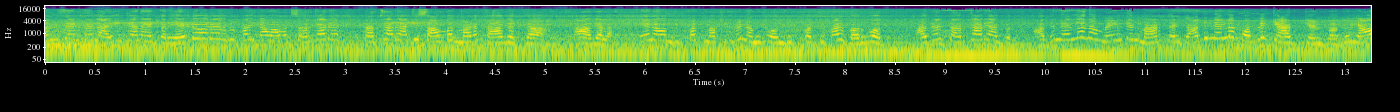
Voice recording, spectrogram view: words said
ಒಂದು ಸೆಂಟ್ರಲ್ಲಿ ಐದು ಜನ ಇರ್ತಾರೆ. ಎರಡೂವರೆ ರೂಪಾಯಿ ನಾವು ಅವತ್ತು ಸರ್ಕಾರಿ ತರಕಾರಿ ಹಾಕಿ ಸಾಂಬಾರು ಮಾಡೋಕ್ಕಾಗತ್ತಾ? ಆಗಲ್ಲ. ಏನೋ ಒಂದು ಇಪ್ಪತ್ತು ಮಕ್ಕಳಿದ್ರೆ ನಮಗೆ ಒಂದು ಇಪ್ಪತ್ತು ರೂಪಾಯಿ ಬರ್ಬೋದು. ಅದ್ರಲ್ಲಿ ತರಕಾರಿ ಆಗ್ಬೋದು ಅದನ್ನೆಲ್ಲ ನಾವು ಮೇಂಟೈನ್ ಮಾಡ್ತಾ ಇದ್ವಿ. ಅದನ್ನೆಲ್ಲ ಪಬ್ಲಿಕ್ ಯಾಕೆ ಕೇಳಬಾರ್ದು? ಯಾವ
